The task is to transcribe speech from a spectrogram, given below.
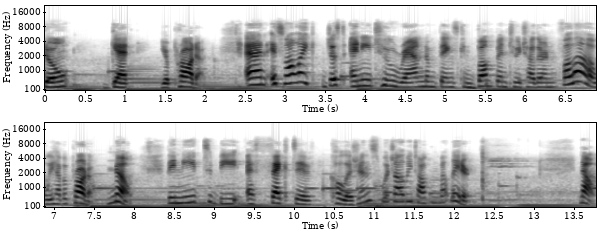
don't get your product. And it's not like just any two random things can bump into each other and voila, we have a product. No, they need to be effective collisions, which I'll be talking about later. Now,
